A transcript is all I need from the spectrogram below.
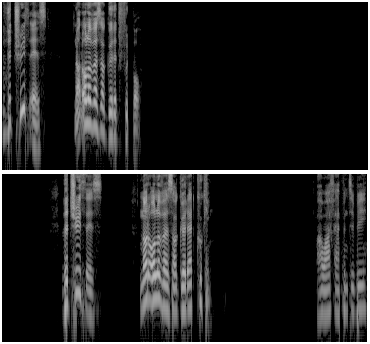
The truth is, not all of us are good at football. The truth is, not all of us are good at cooking. My wife happened to be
